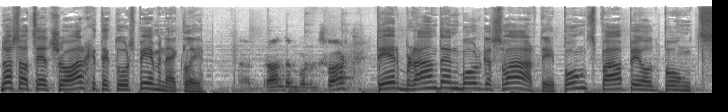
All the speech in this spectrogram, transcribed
Nosauciet šo arhitektūras pieminekli. Brandenburgas vārti. Tie ir Brandenburgas vārti. Punkts papildu punkts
